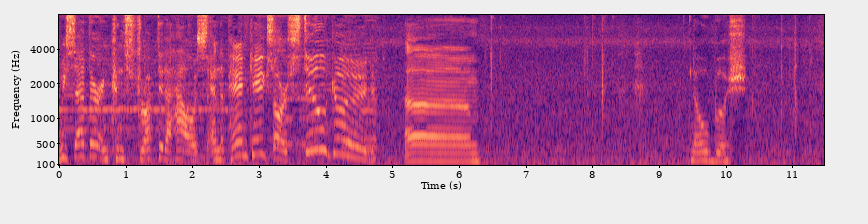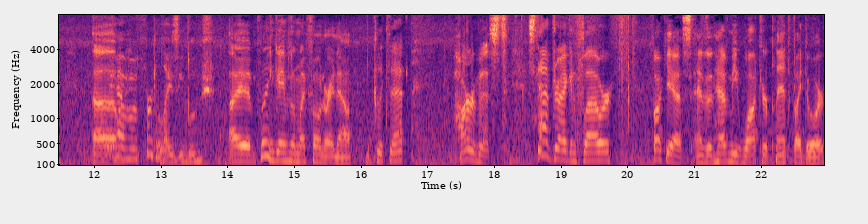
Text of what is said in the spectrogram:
We sat there and constructed a house, and the pancakes are still good. Um. No bush. we Um, have a fertilizing bush. I am playing games on my phone right now. Click that. Harvest. Snapdragon flower. Fuck yes. And then have me water plant by door.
